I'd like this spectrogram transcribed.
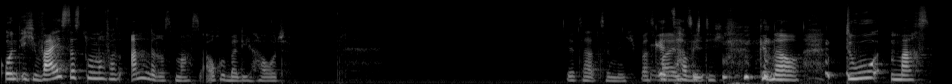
Und ich weiß, dass du noch was anderes machst, auch über die Haut. Jetzt hat sie mich. Was Jetzt habe ich dich. Genau. Du machst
